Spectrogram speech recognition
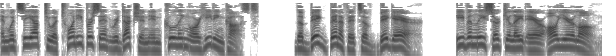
and would see up to a 20% reduction in cooling or heating costs. The big benefits of big air. Evenly circulate air all year long,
